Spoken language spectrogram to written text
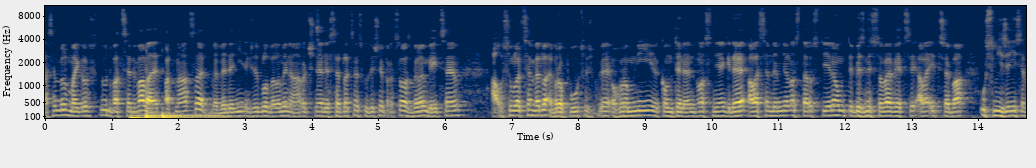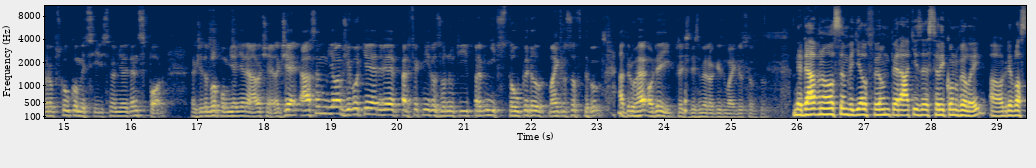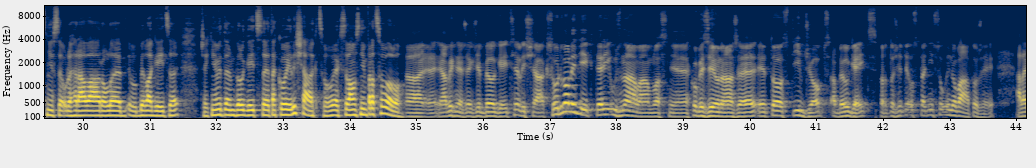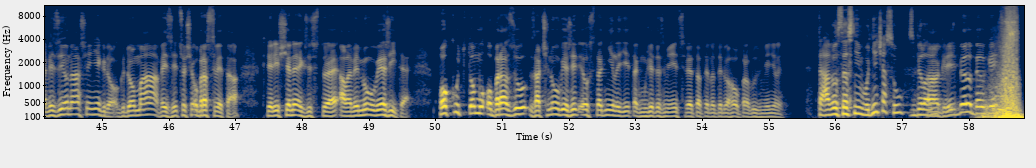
Já jsem byl v Microsoftu 22 let, 15 let ve vedení, takže to bylo velmi náročné. 10 let jsem skutečně pracoval s Billem Gatesem a 8 let jsem vedl Evropu, což je ohromný kontinent vlastně, kde ale jsem neměl na starosti jenom ty biznisové věci, ale i třeba usmíření s Evropskou komisí, když jsme měli ten spor. Takže to bylo poměrně náročné. Takže já jsem udělal v životě dvě perfektní rozhodnutí. První vstoupit do Microsoftu a druhé odejít před čtyřmi roky z Microsoftu. Nedávno jsem viděl film Piráti ze Silicon Valley, kde vlastně se odehrává role Billa Gatese. Řekni mi, ten Bill Gates je takový lišák, co? Jak se vám s ním pracovalo? Já bych neřekl, že Bill Gates je lišák. Jsou dva lidi, který uznávám vlastně jako vizionáře. Je to Steve Jobs a Bill Gates, protože ty ostatní jsou inovátoři. Ale vizionář je někdo, kdo má vizi, což je obraz světa, který ještě neexistuje, ale vy mu uvěříte. Pokud tomu obrazu začnou věřit i ostatní lidi, tak můžete změnit svět a tyhle ty dva ho opravdu změnili. Trávil jste s ním hodně času, s Billem? A když byl Bill Gates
